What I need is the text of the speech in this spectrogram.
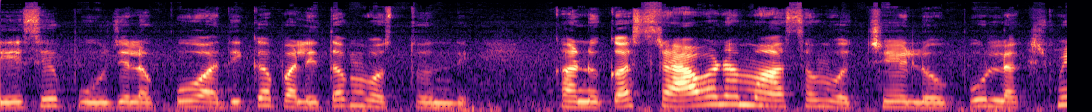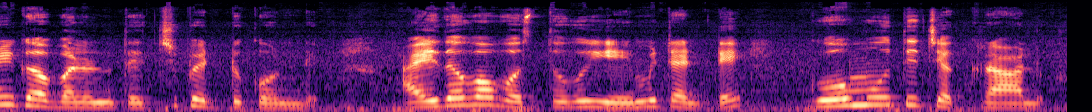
చేసే పూజలకు అధిక ఫలితం వస్తుంది. కనుక శ్రావణ మాసం వచ్చేలోపు లక్ష్మీ గవ్వలను తెచ్చిపెట్టుకోండి. ఐదవ వస్తువు ఏమిటంటే గోమూతి చక్రాలు.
